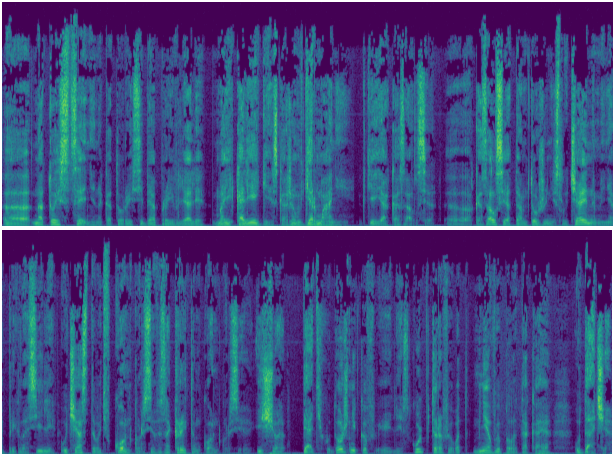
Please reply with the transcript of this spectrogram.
э, на той сцене, на которой себя проявляли мои коллеги, скажем, в Германии где я оказался. Э, оказался я там тоже не случайно. Меня пригласили участвовать в конкурсе, в закрытом конкурсе. Еще пять художников или скульпторов, и вот мне выпала такая удача.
